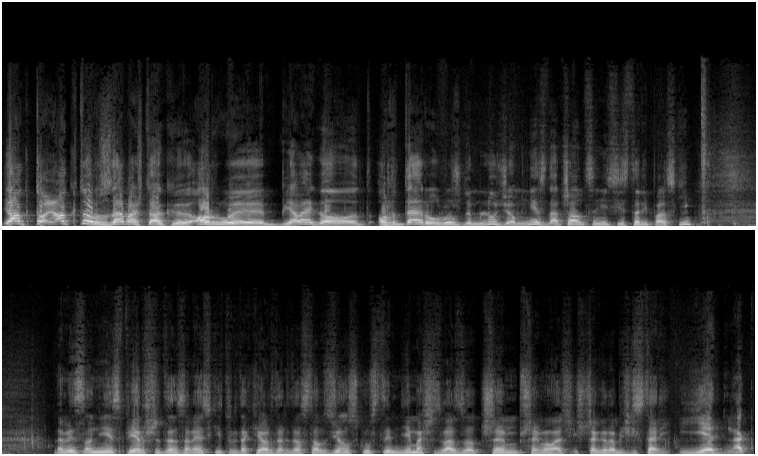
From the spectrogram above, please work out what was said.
Jak to? Jak to rozdawać tak orły Białego orderu różnym ludziom nieznaczący nic w historii Polski? No więc on nie jest pierwszy, ten Zaleński, który taki order dostał. W związku z tym nie ma się bardzo czym przejmować i z czego robić histerii. Jednak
